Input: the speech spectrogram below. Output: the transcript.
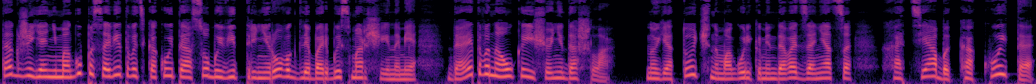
Также я не могу посоветовать какой-то особый вид тренировок для борьбы с морщинами. До этого наука еще не дошла. Но я точно могу рекомендовать заняться хотя бы какой-то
